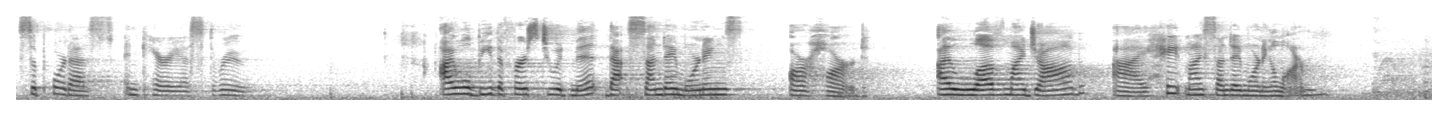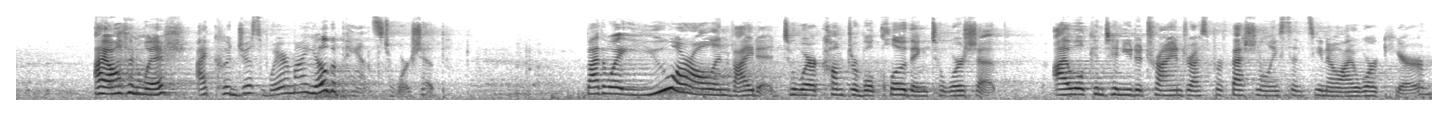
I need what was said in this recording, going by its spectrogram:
support us and carry us through. I will be the first to admit that Sunday mornings are hard. I love my job. I hate my Sunday morning alarm. I often wish I could just wear my yoga pants to worship. By the way, you are all invited to wear comfortable clothing to worship. I will continue to try and dress professionally since, you know, I work here.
